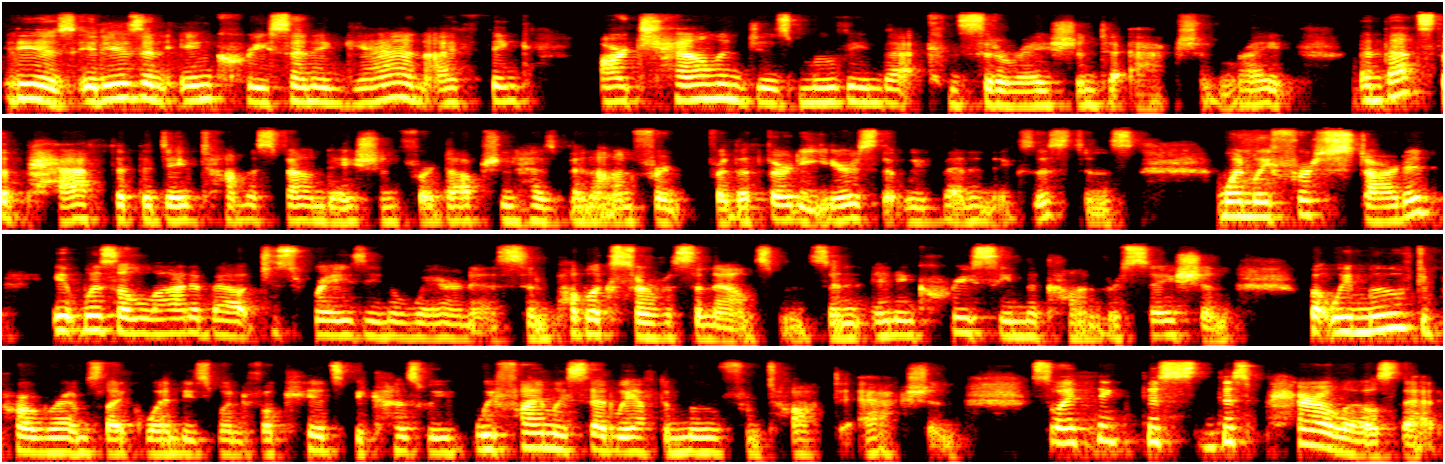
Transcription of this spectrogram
It is. It is an increase. And again, I think our challenge is moving that consideration to action, right? And that's the path that the Dave Thomas Foundation for Adoption has been on for, for the 30 years that we've been in existence. When we first started, it was a lot about just raising awareness and public service announcements and, and increasing the conversation. But we moved to programs like Wendy's Wonderful Kids because we, we finally said we have to move from talk to action. So I think this, this parallels that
